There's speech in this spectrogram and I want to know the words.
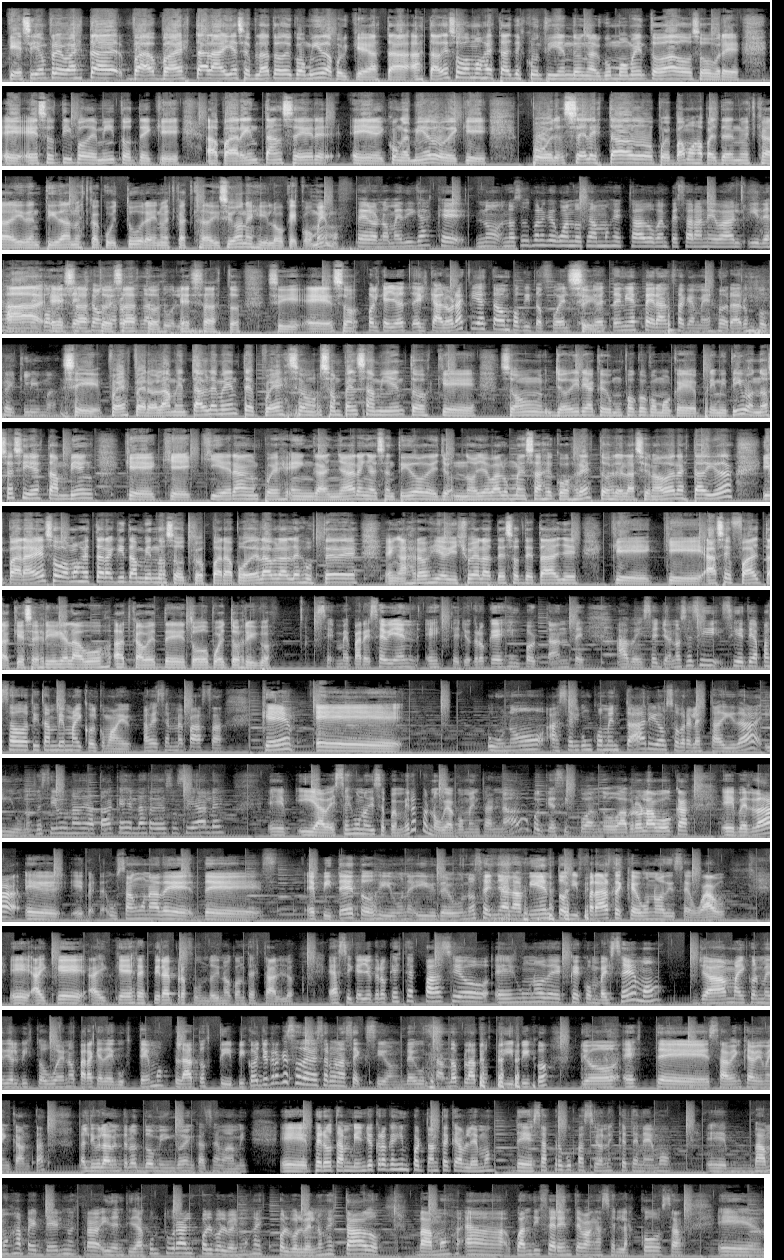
que siempre va a estar va, a estar ahí ese plato de comida porque hasta hasta de eso vamos a estar discutiendo en algún momento dado sobre eh, esos tipos de mitos de que aparentan ser eh, con el miedo de que por ser Estado, pues vamos a perder nuestra identidad, nuestra cultura y nuestras tradiciones y lo que comemos. Pero no me digas que no no se supone que cuando seamos Estado va a empezar a nevar y dejamos de ah, comer exacto, exacto, exacto. Sí, eso. Porque yo, el calor aquí estaba un poquito fuerte. Yo tenía esperanza que mejorara un poco el clima. Sí, pues, pero lamentablemente, pues, son, son pensamientos que son, yo diría que un poco como que primitivos. No sé si es también que, que quieran, pues, engañar en el sentido de no llevar un mensaje correcto relacionado a la estadidad. Y para eso vamos a estar aquí también nosotros, para poder hablarles a ustedes en arroz y habichuelas de esos detalles que, que hace falta que se riegue la voz a través de todo Puerto Rico me parece bien, este, yo creo que es importante. A veces, yo no sé si, si te ha pasado a ti también, Michael, como a, a veces me pasa, que eh, uno hace algún comentario sobre la estadidad y uno recibe una de ataques en las redes sociales. Eh, y a veces uno dice, pues mira, pues no voy a comentar nada, porque si cuando abro la boca, eh, ¿verdad? usan una de, de epitetos y, una, y de unos señalamientos y frases que uno dice, wow. Eh, hay, que, hay que respirar profundo y no contestarlo. Así que yo creo que este espacio es uno de que conversemos, ya Michael me dio el visto bueno para que degustemos platos típicos. Yo creo que eso debe ser una sección, degustando platos típicos. Yo, este, saben que a mí me encanta, particularmente los domingos en casa de mami. Eh, pero también yo creo que es importante que hablemos de esas preocupaciones que tenemos. Eh, vamos a perder nuestra identidad cultural por volvernos, por volvernos Estado. Vamos a cuán diferente van a ser las cosas. Eh,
